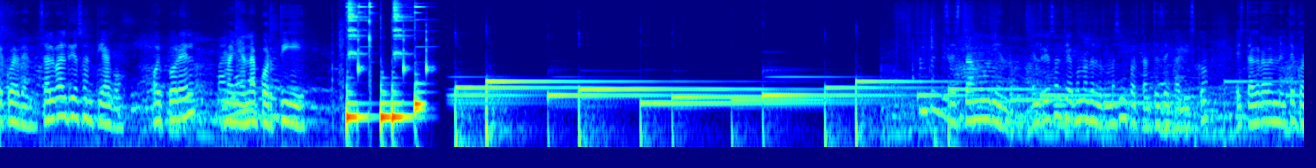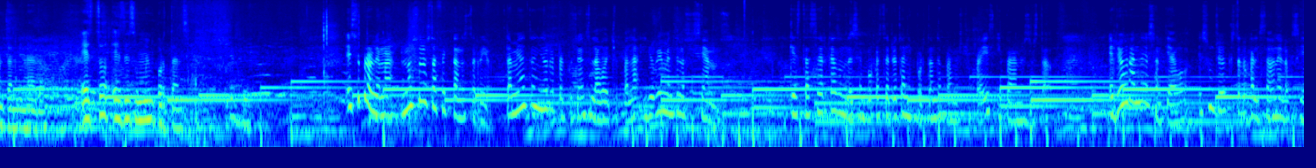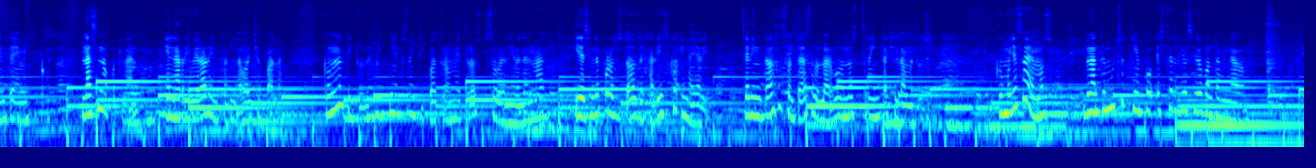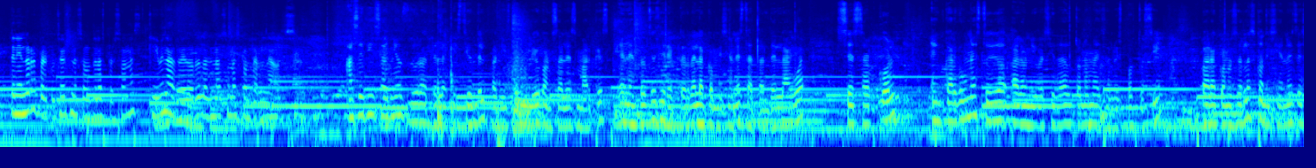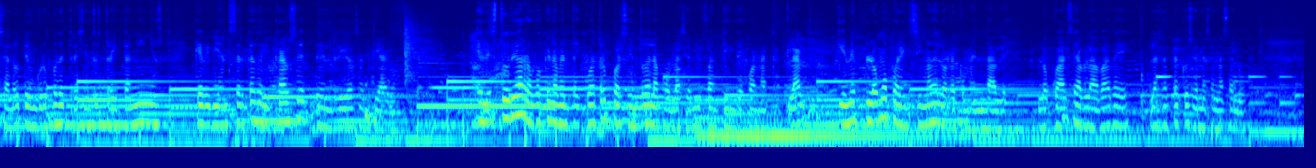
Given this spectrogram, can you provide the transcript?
Recuerden, salva el río Santiago, hoy por él, mañana por ti. Se está muriendo. El río Santiago, uno de los más importantes de Jalisco, está gravemente contaminado. Esto es de suma importancia. Este problema no solo está afectando a este río, también ha tenido repercusiones en el lago de Chapala y obviamente en los océanos, que está cerca donde se desemboca este río tan importante para nuestro país y para nuestro estado. El río Grande de Santiago es un río que está localizado en el occidente de México. Nace en Ocotlán, en la ribera oriental del lago de Chapala, con una altitud de 1524 metros sobre el nivel del mar y desciende por los estados de Jalisco y Nayarit, delimitando sus fronteras a lo largo de unos 30 kilómetros. Como ya sabemos, durante mucho tiempo este río ha sido contaminado, teniendo repercusiones en la salud de las personas que viven alrededor de las zonas contaminadas. Hace 10 años, durante la gestión del panista Julio González Márquez, el entonces director de la Comisión Estatal del Agua, César Col, encargó un estudio a la Universidad Autónoma de San Luis Potosí para conocer las condiciones de salud de un grupo de 330 niños que vivían cerca del cauce del río Santiago. El estudio arrojó que 94% de la población infantil de Juanacatlán tiene plomo por encima de lo recomendable, lo cual se hablaba de las repercusiones en la salud.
